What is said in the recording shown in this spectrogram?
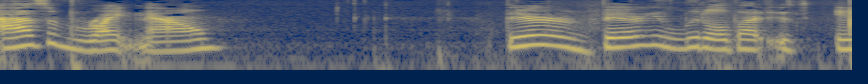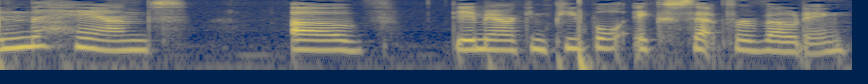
as of right now, there is very little that is in the hands of the American people except for voting.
